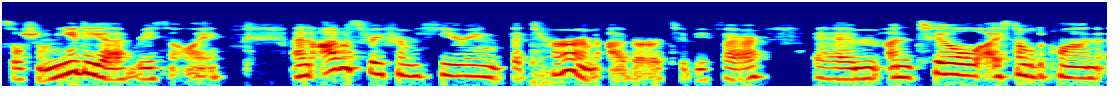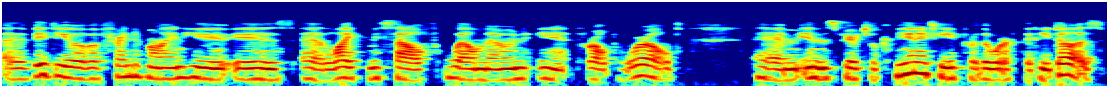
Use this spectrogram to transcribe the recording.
social media recently. And I was free from hearing the term ever, to be fair, um, until I stumbled upon a video of a friend of mine who is, uh, like myself, well known in, throughout the world um, in the spiritual community for the work that he does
